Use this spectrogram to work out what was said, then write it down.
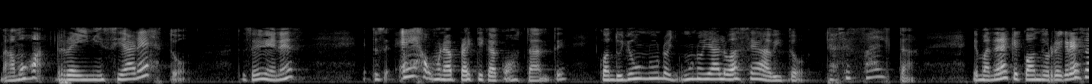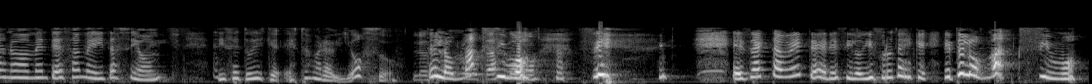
vamos a reiniciar esto. Entonces vienes, entonces es una práctica constante. Cuando yo uno, uno ya lo hace hábito, te hace falta. De manera que cuando regresas nuevamente a esa meditación, dices tú, dices, esto es maravilloso, esto es lo máximo. Sí. Exactamente, si lo disfrutas y que esto es lo máximo.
